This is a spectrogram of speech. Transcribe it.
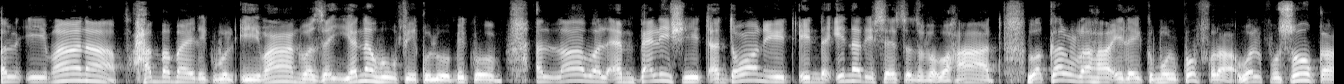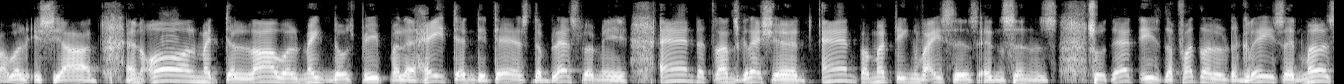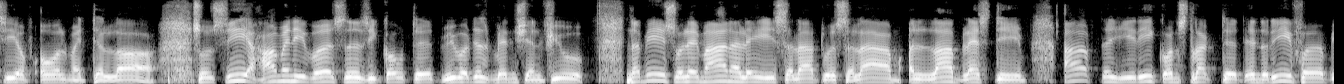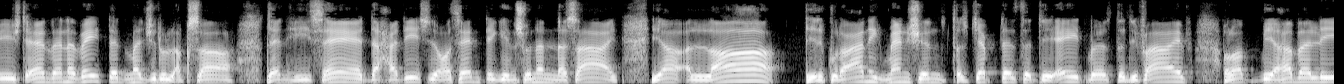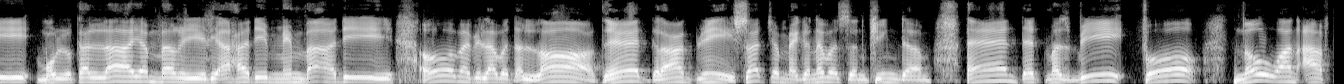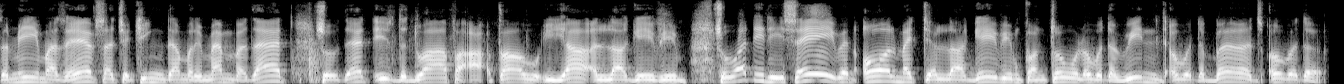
Al imana habbaba ilaykumul iman wa zayyanahu fi qulubikum. Allah will embellish it, adorn it in the inner recesses of our heart. وَكَرَّهَا إِلَيْكُمُ الْكُفْرَ وَالْفُسُوقَ وَالْإِسْيَانَ And Almighty Allah will make those people hate and detest the blasphemy and the transgression and committing vices and sins. So that is the fadl, the grace and mercy of Almighty Allah. So see how many verses he quoted. We will just mention few. Nabi Sulaiman alayhi salatu wasalam, Allah blessed him after he reconstructed and refurbished and renovated Masjidul Aqsa. Then he said, the hadith is authentic in Sunan Nasai, Ya Allah, the Quranic mentions chapter 38, verse 35, Rabbi Habali Mulka la yambaghi li min ba'di. Oh, my beloved Allah, that grant me such a magnificent kingdom, and that must be for no one after me must have such a kingdom. Remember that. So that is the dua for A'tahu Iya Allah gave him. So what did he say when Almighty Allah gave him control over the wind, over the birds, over the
